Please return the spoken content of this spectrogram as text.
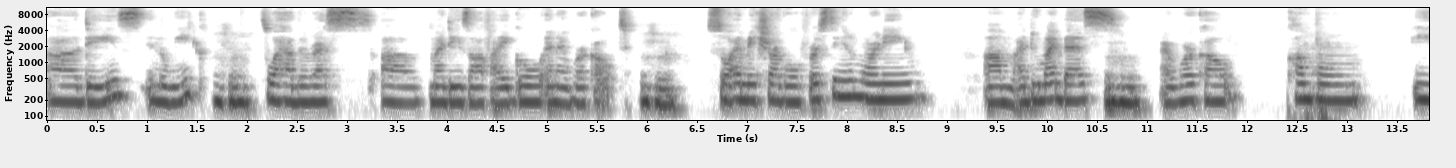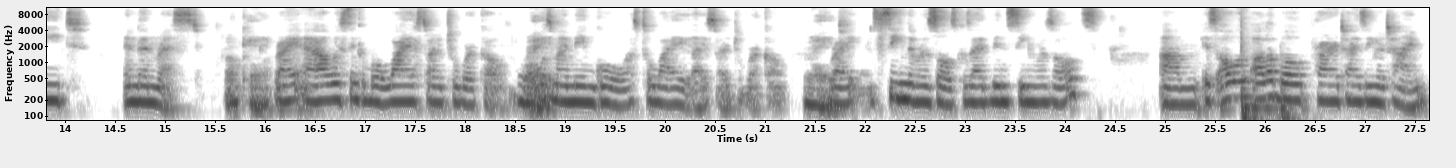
uh, days in the week. Mm-hmm. So I have the rest of my days off. I go and I work out. Mm-hmm. So I make sure I go first thing in the morning. Um, I do my best. Mm-hmm. I work out, come home, eat, and then rest. Okay. Right. And I always think about why I started to work out. What was my main goal as to why I started to work out. Right. right? And seeing the results because I've been seeing results. Um, it's all all about prioritizing your time,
